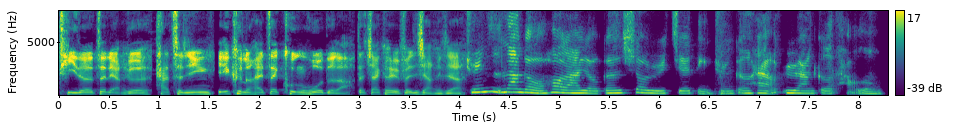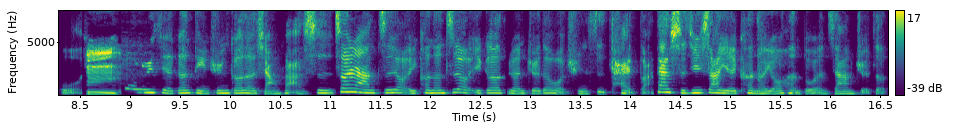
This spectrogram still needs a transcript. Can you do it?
提的这两个，他曾经也可能还在困惑的啦，大家可以分享一下。裙子那个，我后来有跟秀瑜姐、鼎军哥还有玉安哥讨论过。嗯，秀瑜姐跟鼎军哥的想法是，虽然只有一可能只有一个人觉得我裙子太短，但实际上也可能有很多人这样觉得，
